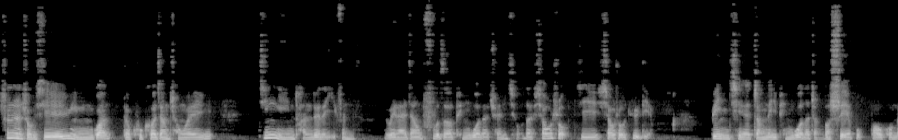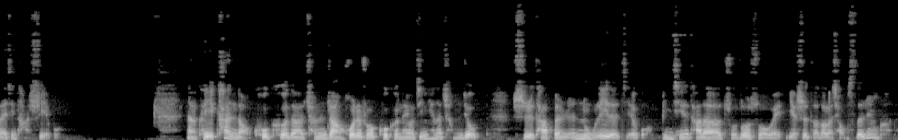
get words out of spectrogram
升任首席运营官的库克将成为经营团队的一份子，未来将负责苹果在全球的销售及销售据点，并且整理苹果的整个事业部，包括麦金塔事业部。那可以看到，库克的成长，或者说库克能有今天的成就，是他本人努力的结果，并且他的所作所为也是得到了乔布斯的认可的。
